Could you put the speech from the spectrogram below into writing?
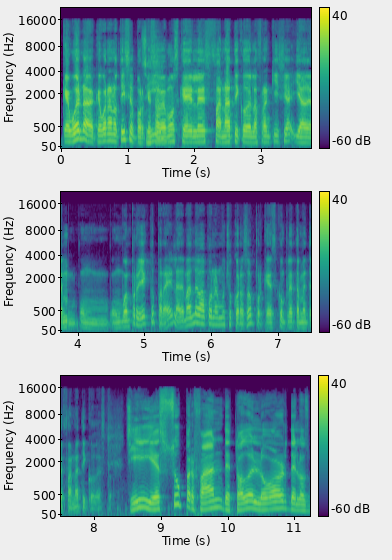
Qué buena, qué buena noticia, porque sabemos que él es fanático de la franquicia y además un, un, buen proyecto para él. Además le va a poner mucho corazón porque es completamente fanático de esto. Sí, es súper fan de todo el lore, de los,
